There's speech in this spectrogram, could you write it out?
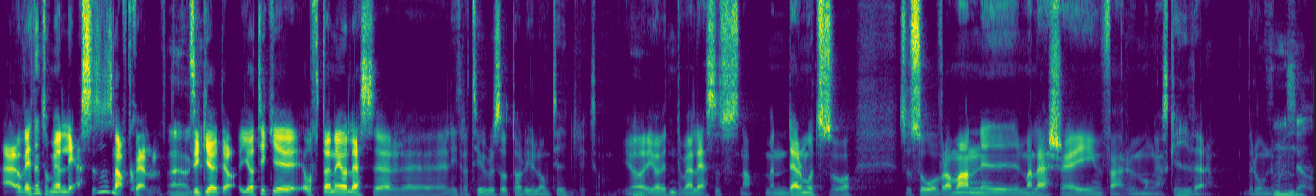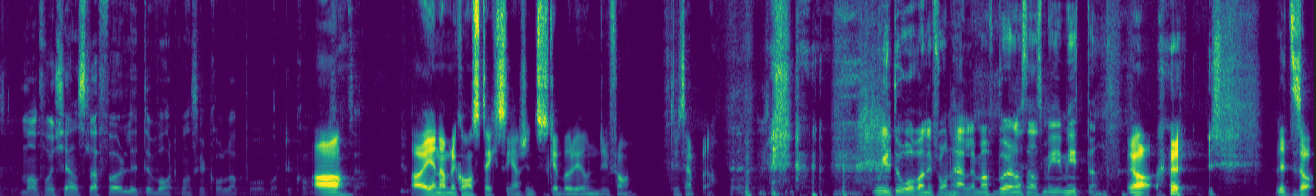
Jag vet inte om jag läser så snabbt själv. Nej, okej. tycker jag, jag tycker ofta när jag läser eh, litteratur så tar det ju lång tid. Liksom. Jag, Mm. jag vet inte om jag läser så snabbt. Men däremot så, så sovrar man i... Man lär sig ungefär hur många skriver. Beroende Mm. på. Man får en känsla för lite vart man ska kolla på vart det kommer. Ja. Ja, I en amerikansk text så kanske inte ska börja underifrån. Till exempel. Och inte ovanifrån heller. Man får börja någonstans i mitten. Ja, lite så.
